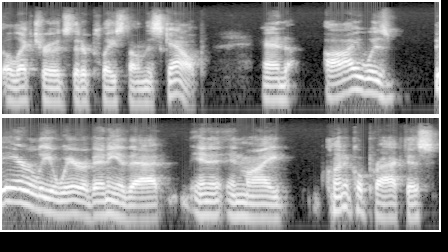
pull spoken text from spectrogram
electrodes that are placed on the scalp. And I was barely aware of any of that in, in my clinical practice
